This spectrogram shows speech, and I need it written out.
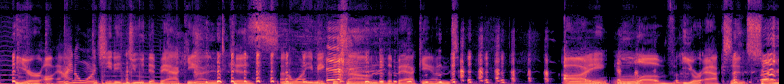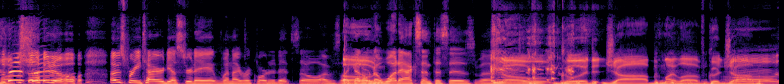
you're. I don't want you to do the back end because I don't want you to make the sound of the back end. I love your accent so much. I know. I was pretty tired yesterday when I recorded it, so I was like, I Oh. don't know what accent this is, but No, good job, my love. Good job. Oh,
